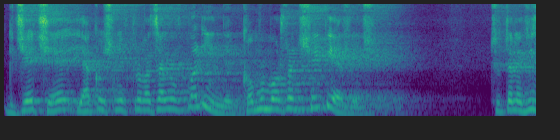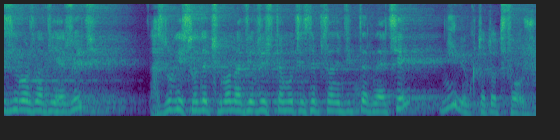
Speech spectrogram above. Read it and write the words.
Gdzie cię jakoś nie wprowadzają w maliny? Komu można dzisiaj wierzyć? Czy telewizji można wierzyć? A z drugiej strony, czy można wierzyć temu, co jest napisane w internecie? Nie wiem, kto to tworzy.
